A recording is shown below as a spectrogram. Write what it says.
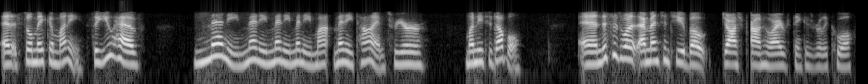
and it's still making money. So you have many, many, many, many, many times for your money to double. And this is what I mentioned to you about Josh Brown, who I think is really cool.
